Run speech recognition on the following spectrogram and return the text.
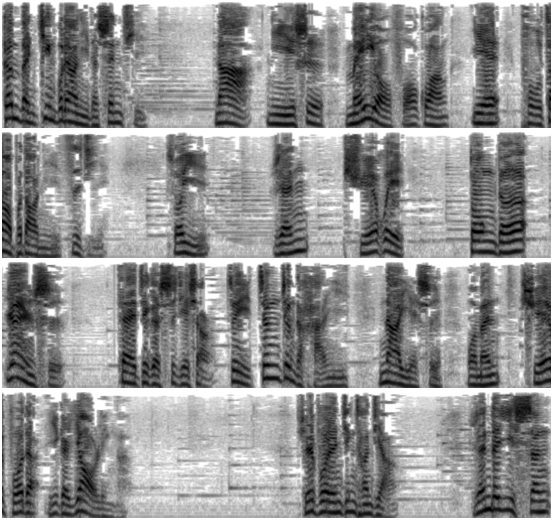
根本进不了你的身体，那。你是没有佛光，也普照不到你自己，所以人学会懂得认识，在这个世界上最真正的含义，那也是我们学佛的一个要领啊。学佛人经常讲，人的一生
